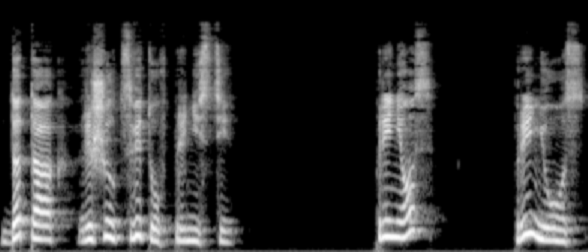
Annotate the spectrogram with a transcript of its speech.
Да так, решил цветов принести. Принес? Принес.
